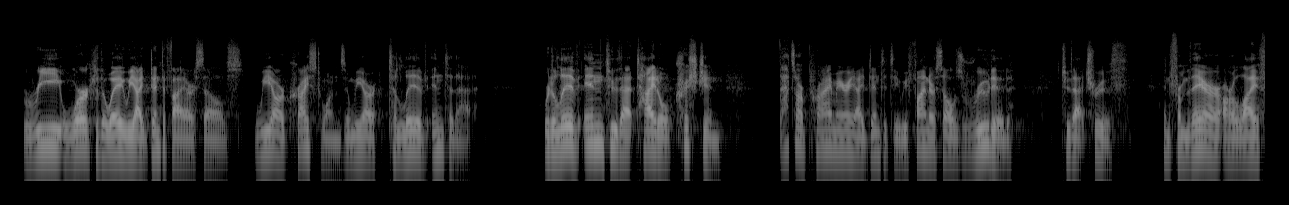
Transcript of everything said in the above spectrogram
reworked the way we identify ourselves. We are Christ ones, and we are to live into that. We're to live into that title, Christian. That's our primary identity. We find ourselves rooted to that truth. And from there, our life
